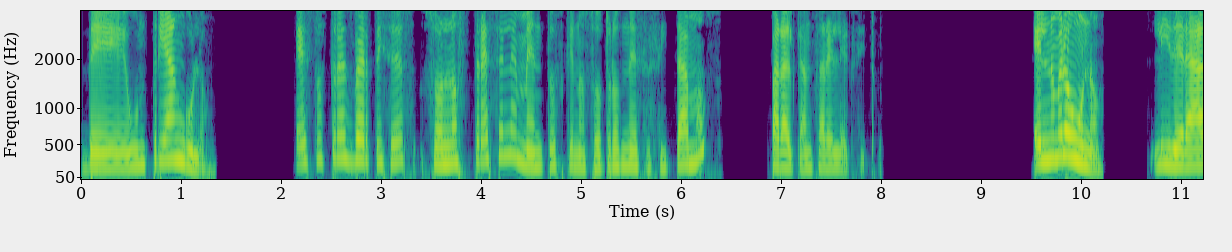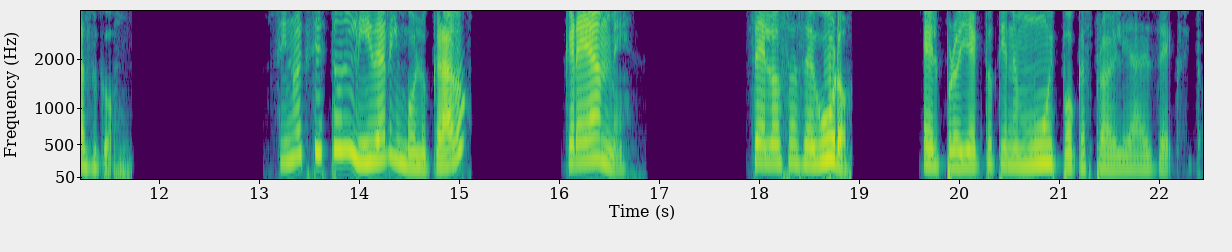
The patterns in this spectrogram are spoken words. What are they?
de un triángulo. Estos tres vértices son los tres elementos que nosotros necesitamos para alcanzar el éxito. El número uno, liderazgo. Si no existe un líder involucrado, créanme, se los aseguro, el proyecto tiene muy pocas probabilidades de éxito.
